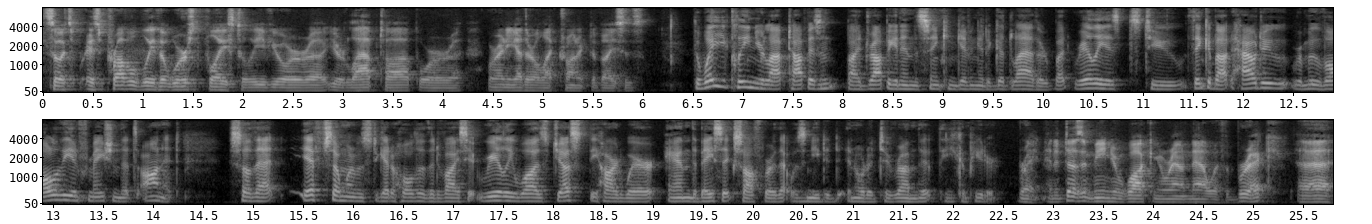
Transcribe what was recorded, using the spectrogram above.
so it's it's probably the worst place to leave your uh, your laptop or uh, or any other electronic devices. The way you clean your laptop isn't by dropping it in the sink and giving it a good lather, but really is to think about how to remove all of the information that's on it so that if someone was to get a hold of the device, it really was just the hardware and the basic software that was needed in order to run the, the computer. Right. And it doesn't mean you're walking around now with a brick. Uh,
